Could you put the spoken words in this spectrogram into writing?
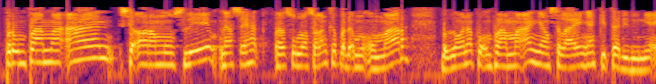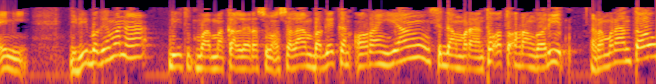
perumpamaan seorang muslim nasihat Rasulullah SAW kepada Ibnu Umar bagaimana perumpamaan yang selainnya kita di dunia ini. Jadi bagaimana diumpamakan oleh Rasulullah SAW bagaikan orang yang sedang merantau atau orang gharib. Orang merantau,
